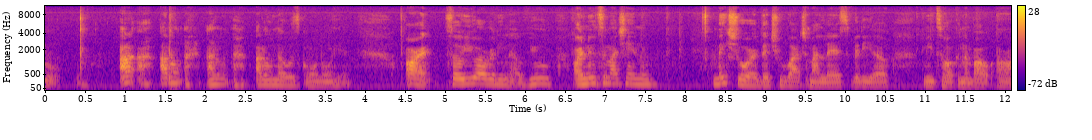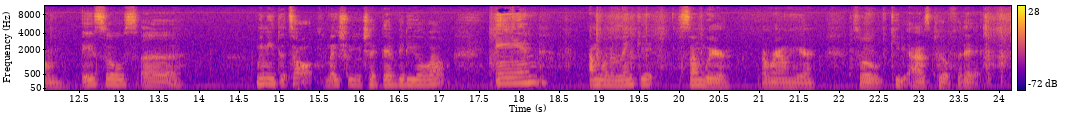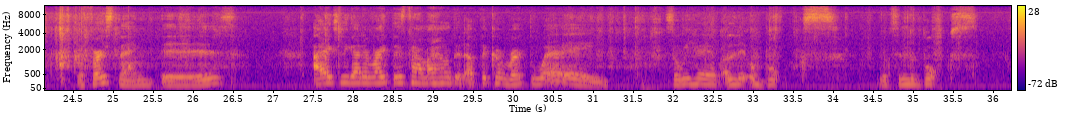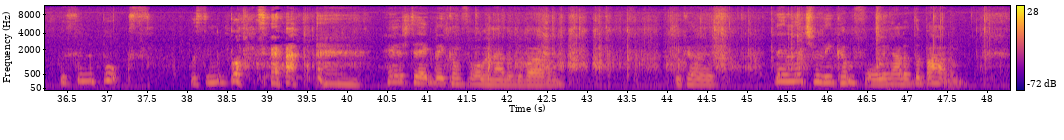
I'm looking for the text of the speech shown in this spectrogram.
I, I, I don't I don't I don't know what's going on here. Alright so you already know. If you are new to my channel make sure that you watch my last video me talking about um ASOS, uh, we need to talk. Make sure you check that video out. And I'm going to link it somewhere around here. So keep your eyes peeled for that. The first thing is, I actually got it right this time. I held it up the correct way. So we have a little box. What's in the box? What's in the box? What's in the box? Hashtag they come falling out of the bottom. Because they literally come falling out of the bottom.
